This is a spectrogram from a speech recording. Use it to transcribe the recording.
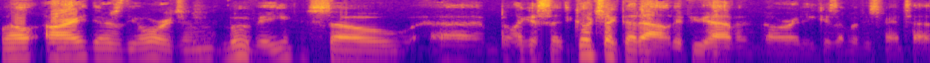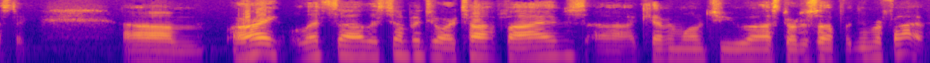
well, all right. There's the origin movie. So, uh, but like I said, go check that out if you haven't already, because that movie's fantastic. Um, all right. Well, let's uh, let's jump into our top fives. Uh, Kevin, why don't you uh, start us off with number five?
